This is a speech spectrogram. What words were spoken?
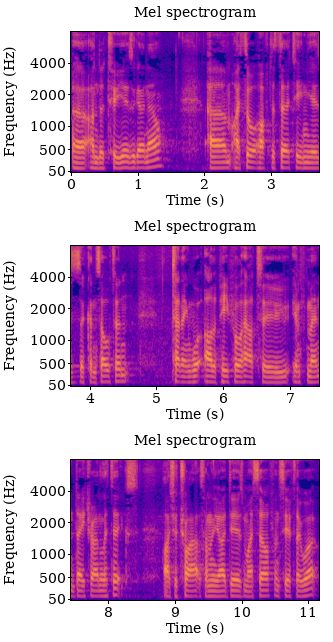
uh, under two years ago now. Um, I thought after 13 years as a consultant, telling other people how to implement data analytics, I should try out some of the ideas myself and see if they work.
